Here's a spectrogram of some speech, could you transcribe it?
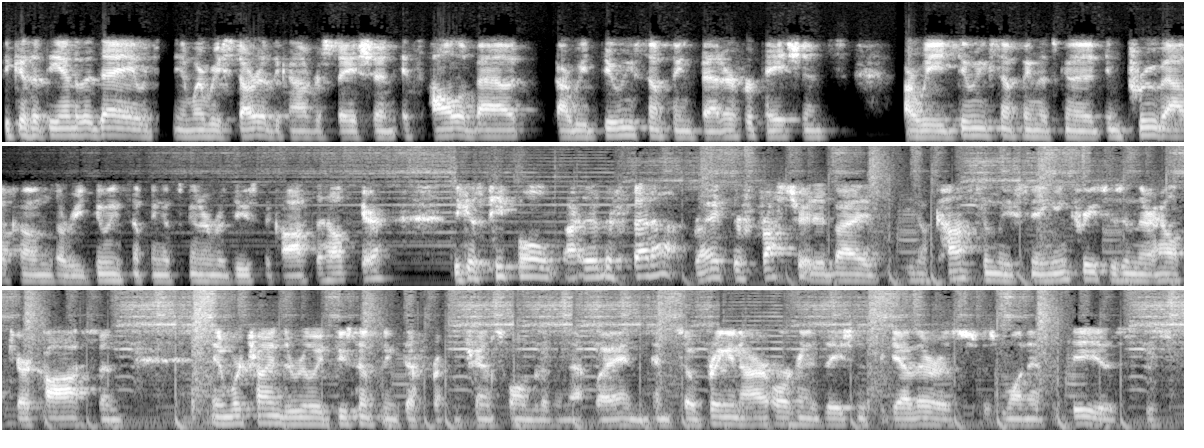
because at the end of the day, and where we started the conversation, it's all about are we doing something better for patients? Are we doing something that's going to improve outcomes? Are we doing something that's going to reduce the cost of healthcare? Because people are they're, they're fed up, right? They're frustrated by you know constantly seeing increases in their healthcare costs, and and we're trying to really do something different and transformative in that way. And, and so bringing our organizations together as, as one entity is, is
